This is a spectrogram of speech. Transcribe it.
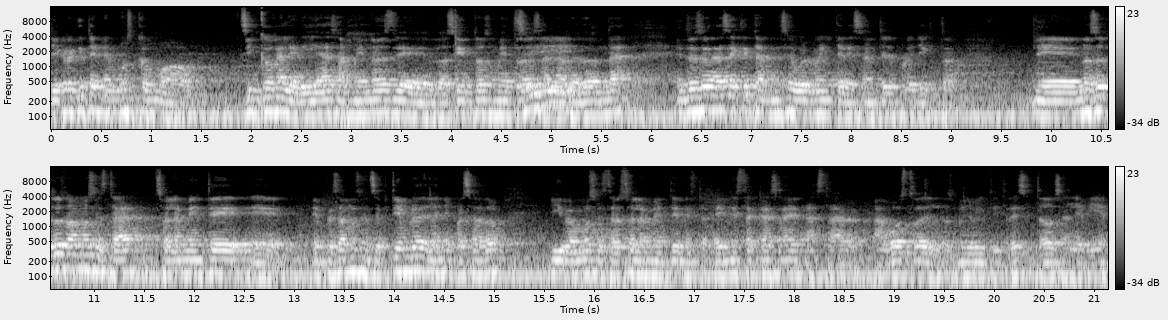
yo creo que tenemos como cinco galerías a menos de 200 metros Sí. a la redonda, entonces hace que también se vuelva interesante el proyecto. Eh, nosotros vamos a estar solamente, eh, empezamos en septiembre del año pasado y vamos a estar solamente en esta, en esta casa hasta agosto del 2023 si todo sale bien.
